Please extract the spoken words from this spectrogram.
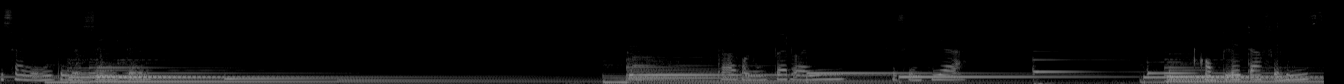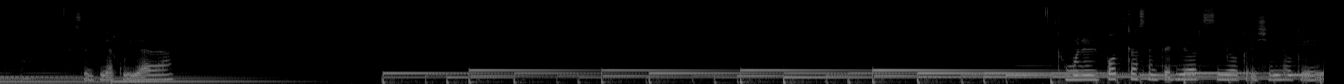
Esa nenita inocente con un perro ahí, se sentía completa, feliz, se sentía cuidada. Como en el podcast anterior, sigo creyendo que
